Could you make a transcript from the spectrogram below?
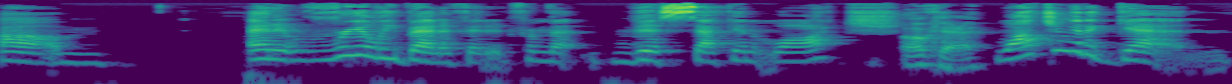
Um, and it really benefited from that this second watch. Okay. Watching it again,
